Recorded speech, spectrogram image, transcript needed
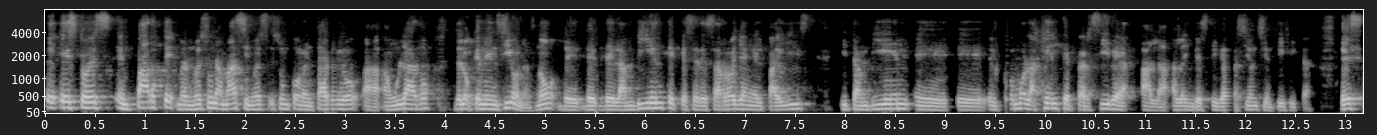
e-, esto es en parte, bueno, no es una más, sino es, un comentario a, un lado de lo que mencionas, ¿no? del ambiente que se desarrolla en el país y también eh, eh, el cómo la gente percibe a la, investigación científica. Es,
